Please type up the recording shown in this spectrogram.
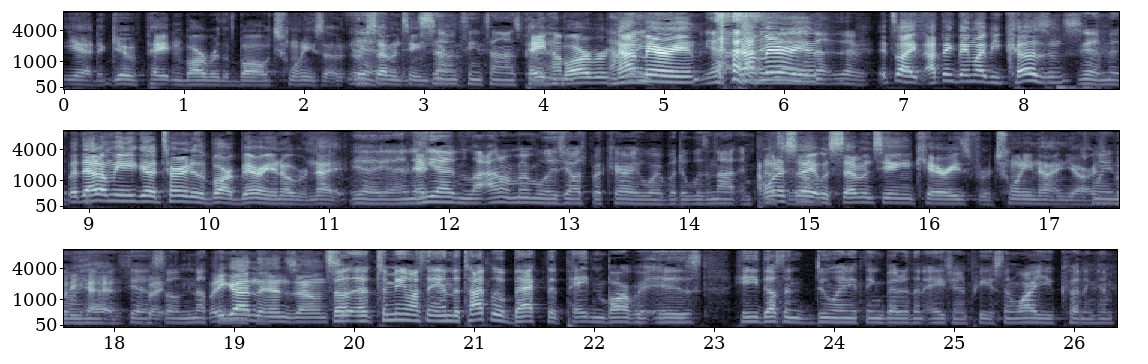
Yeah, to give Peyton Barber the ball 27 or Yeah, 17 times. 17 times. Peyton how- Barber, how not Marion, Yeah, not Marion. that- It's like I think they might be cousins, Yeah, but that don't mean he's gonna turn into the barbarian overnight. Yeah, yeah, and, And- he had like, I don't remember what his yards per carry were, but it was not impressive. I want to say it was 17 carries for 29 yards, but he 29 had, yards, yeah, but, so nothing, but he got in the end zone. So uh, to me, I'm saying, and the type of back that Peyton Barber is, he doesn't do anything better than Adrian Peterson. Why are you cutting him?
